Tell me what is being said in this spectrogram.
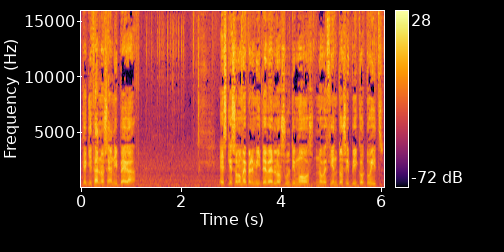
que quizás no sea ni pega, es que solo me permite ver los últimos 900 y pico tweets.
